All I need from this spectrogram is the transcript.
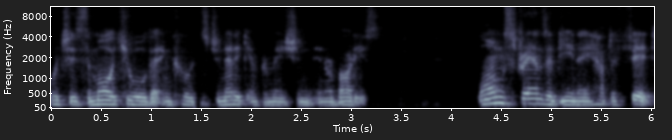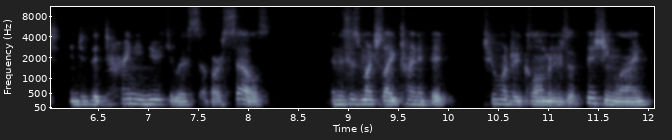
which is the molecule that encodes genetic information in our bodies. Long strands of DNA have to fit into the tiny nucleus of our cells, and this is much like trying to fit 200 kilometers of fishing line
